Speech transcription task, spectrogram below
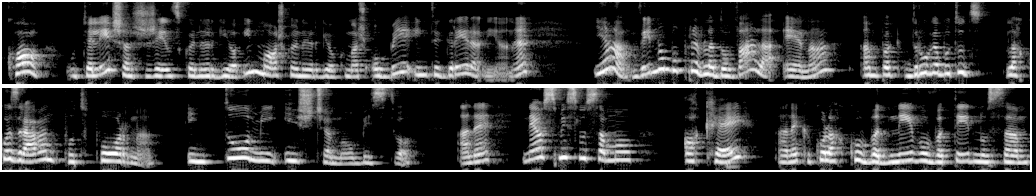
Ko utelešaš žensko energijo in moško energijo, ko imaš obe integrirani, ja, vedno bo prevladovala ena, ampak druga bo tudi lahko zraven podporna. In to mi iščemo v bistvu. Ne? ne v smislu samo, ok, ne, kako lahko v dnevu, v tednu sem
